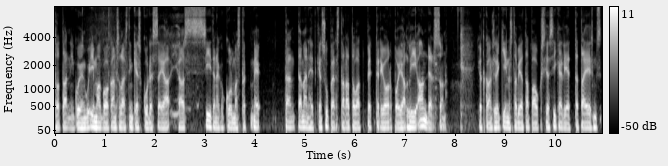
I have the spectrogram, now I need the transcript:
tota, niin kuin imagoa kansalaisten keskuudessa ja, ja siitä näkökulmasta ne tämän, tämän hetken superstarat ovat Petteri Orpo ja Lee Anderson – jotka on sille kiinnostavia tapauksia sikäli, että, tai esimerkiksi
